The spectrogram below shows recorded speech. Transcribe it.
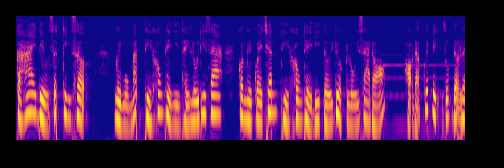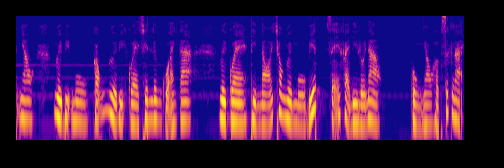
cả hai đều rất kinh sợ. Người mù mắt thì không thể nhìn thấy lối đi ra, còn người què chân thì không thể đi tới được lối ra đó. Họ đã quyết định giúp đỡ lẫn nhau, người bị mù cõng người bị què trên lưng của anh ta. Người què thì nói cho người mù biết sẽ phải đi lối nào. Cùng nhau hợp sức lại,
